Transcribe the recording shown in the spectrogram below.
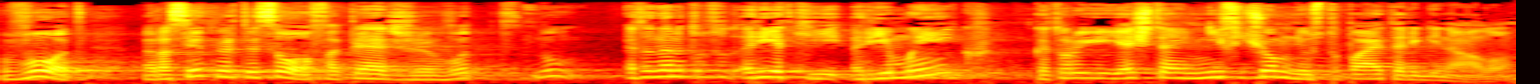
Вот, «Рассвет мертвецов», опять же, вот, ну, это, наверное, тут редкий ремейк, который, я считаю, ни в чем не уступает оригиналу.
